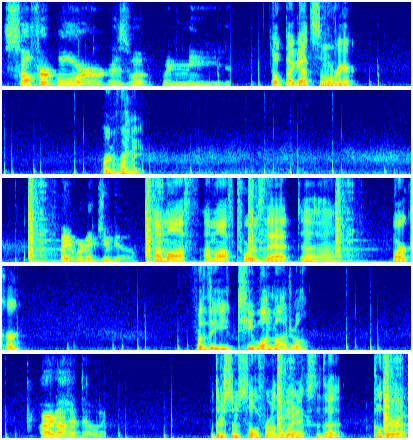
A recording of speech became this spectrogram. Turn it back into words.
Sulfur ore is what we need. oh, I got some over here. Right in front of me. Wait, where did you go? I'm off. I'm off towards that uh, marker for the T1 module. All right, I'll head that way. But there's some sulfur on the way next to the caldera.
